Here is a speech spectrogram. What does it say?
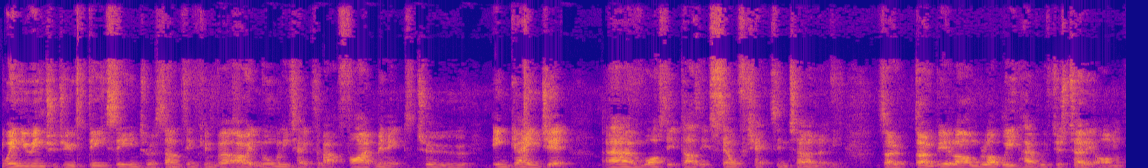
When you introduce DC into a Sunsynk converter, it normally takes about five minutes to engage it um, whilst it does its self-checks internally. So don't be alarmed like we have, we've just turned it on.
